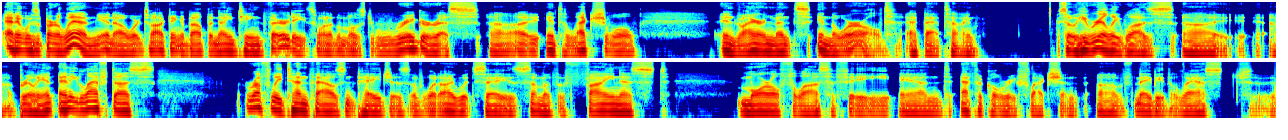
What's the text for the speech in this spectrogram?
And it was Berlin, you know, we're talking about the 1930s, one of the most rigorous uh, intellectual environments in the world at that time. So he really was uh, uh, brilliant. And he left us roughly 10,000 pages of what I would say is some of the finest moral philosophy and ethical reflection of maybe the last uh,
